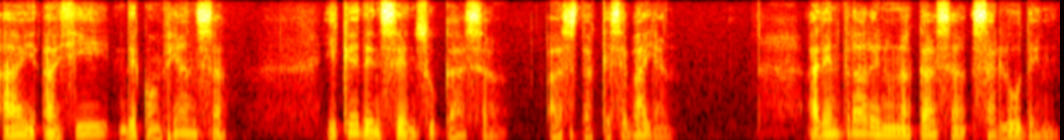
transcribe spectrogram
hay allí de confianza y quédense en su casa hasta que se vayan. Al entrar en una casa, saluden.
